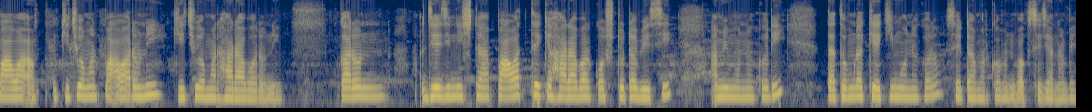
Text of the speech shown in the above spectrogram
পাওয়া, কিছু আমার পাওয়ারও নেই, কিছু আমার হারাবারও নেই। কারণ যে জিনিসটা পাওয়ার থেকে হারাবার কষ্টটা বেশি, আমি মনে করি। তা তোমরা কে কী মনে করো? সেটা আমার কমেন্ট বক্সে জানাবে।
